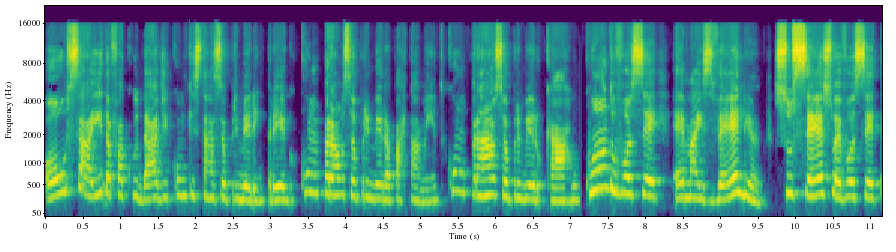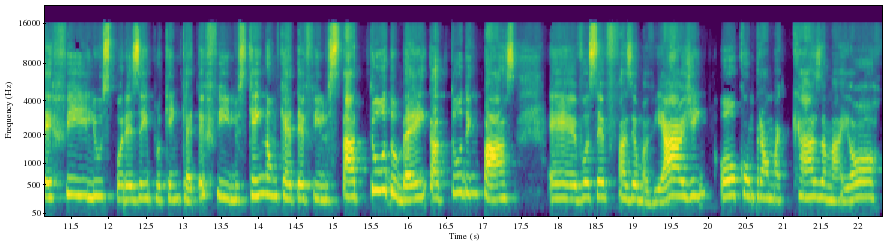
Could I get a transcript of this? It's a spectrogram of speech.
ou sair da faculdade e conquistar seu primeiro emprego, comprar o seu primeiro apartamento, comprar o seu primeiro carro. Quando você é mais velha, sucesso é você ter filhos, por exemplo, quem quer ter filhos, quem não quer ter filhos está tudo bem, tá tudo em paz. É, você fazer uma viagem ou comprar uma casa maior,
